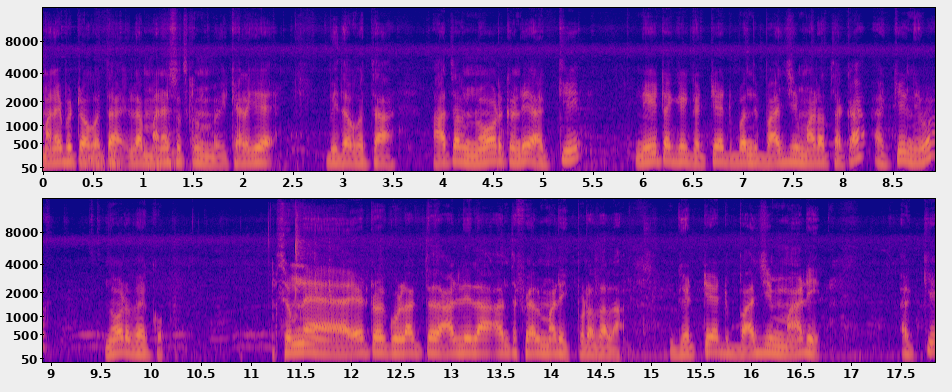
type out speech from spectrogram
ಮನೆ ಬಿಟ್ಟು ಹೋಗುತ್ತಾ? ಇಲ್ಲ ಮನೆ ಸುತ್ಕೊಂಡು ಕೆಳಗೆ ಬಿದ್ದೋಗುತ್ತಾ? ಆ ಥರ ನೋಡ್ಕೊಂಡು ಅಕ್ಕಿ ನೀಟಾಗಿ ಗಟ್ಟಿಯಾಗಿ ಬಂದು ಬಾಜಿ ಮಾಡೋ ತಕ್ಕ ಅಕ್ಕಿ ನೀವು ನೋಡಬೇಕು. ಸುಮ್ಮನೆ ಏಟು ಉಳ್ಳಾಗ್ತದೆ ಆಡಲಿಲ್ಲ ಅಂತ ಫೇಲ್ ಮಾಡಿ ಇಕ್ಬಿಡೋದಲ್ಲ ಗಟ್ಟಿಯಾಗಿ ಬಾಜಿ ಮಾಡಿ ಅಕ್ಕಿ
